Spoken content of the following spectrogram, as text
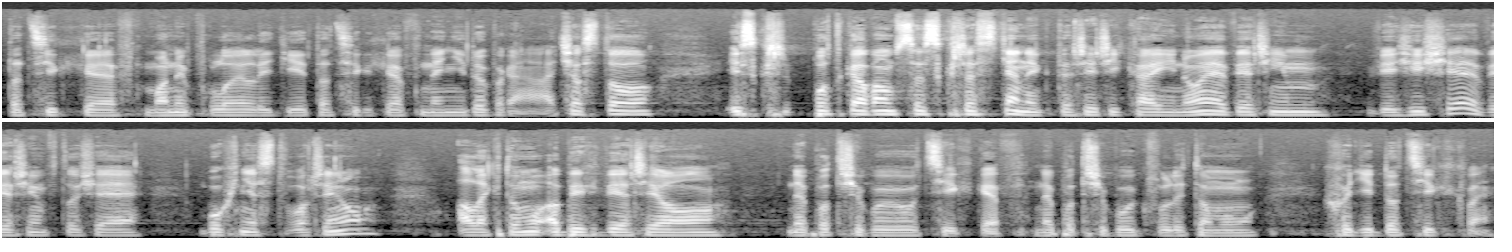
ta církev manipuluje lidi, ta církev není dobrá. A často i potkávám se s křesťany, kteří říkají, no já věřím v Ježíše, věřím v to, že Bůh mě stvořil, ale k tomu, abych věřil, nepotřebuju církev, nepotřebuju kvůli tomu chodit do církve.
